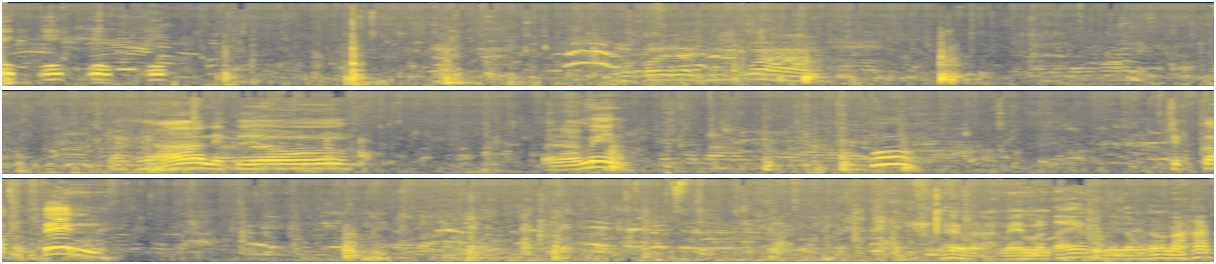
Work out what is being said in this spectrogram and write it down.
Up, up, up, up, up, up. Ano ba? Yan, ito yung pa namin. Whew. Chief Captain. Eh, marami man tayo. Hindi sa unahan.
